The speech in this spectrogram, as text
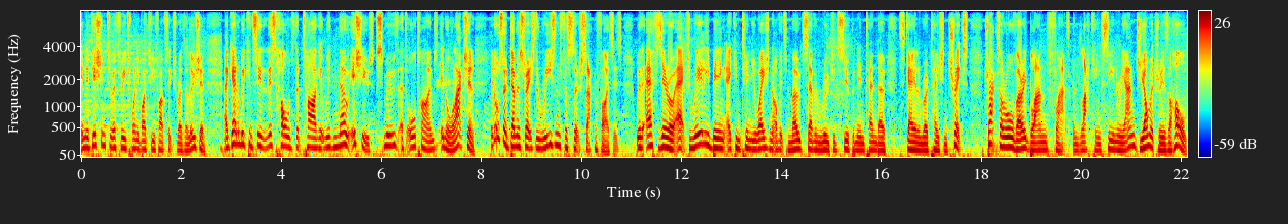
in addition to a 320x256 resolution. Again we can see that this holds the target with no issues, smooth at all times in all action. It also demonstrates the reasons for such sacrifices, with F-Zero X really being a continuation of its Mode 7 rooted Super Nintendo scale and rotation tricks. Tracks are all very bland, flat and lacking scenery and and geometry as a whole.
